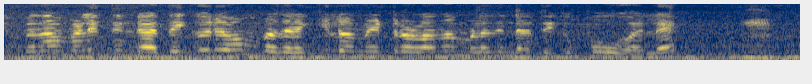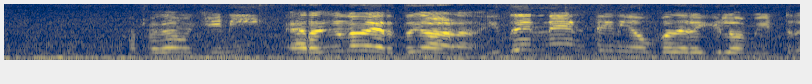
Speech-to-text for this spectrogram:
ഇപ്പൊ നമ്മൾ ഇതിന്റെ അകത്തേക്ക് ഒരു ഒമ്പതര കിലോമീറ്ററോളം നമ്മൾ ഇതിന്റെ അകത്തേക്ക് പോവല്ലേ. അപ്പൊ നമുക്ക് ഇനി ഇറങ്ങണ നേരത്ത് കാണാം. ഇത് തന്നെ ഉണ്ട് ഇനി ഒമ്പതര കിലോമീറ്റർ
